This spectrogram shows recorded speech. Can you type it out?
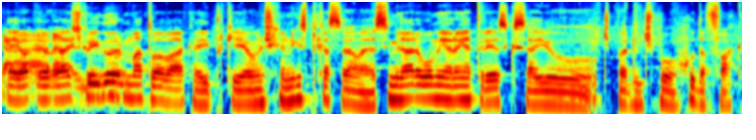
É, eu, eu- acho que o. Igor matou a vaca aí, porque eu acho que a única explicação é similar ao Homem-Aranha 3 que saiu, tipo, tipo, who the fuck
